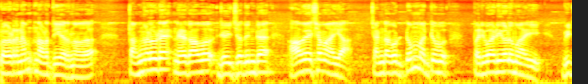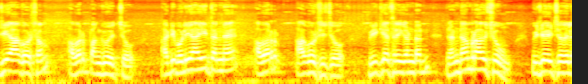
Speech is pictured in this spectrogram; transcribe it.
പ്രകടനം നടത്തിയിരുന്നത്. തങ്ങളുടെ നേതാവ് ജയിച്ചതിന്റെ ആവേശമായ ചണ്ടകൊട്ടും മറ്റു പരിപാടികളുമായി വിജയാഘോഷം അവർ പങ്കുവച്ചു. അടിപൊളിയായി തന്നെ അവർ ആഘോഷിച്ചു. വി കെ ശ്രീകണ്ഠൻ രണ്ടാം പ്രാവശ്യവും വിജയിച്ചതിൽ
